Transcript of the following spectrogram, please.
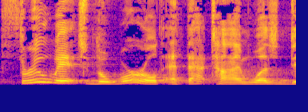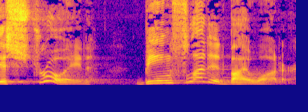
through which the world at that time was destroyed, being flooded by water.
